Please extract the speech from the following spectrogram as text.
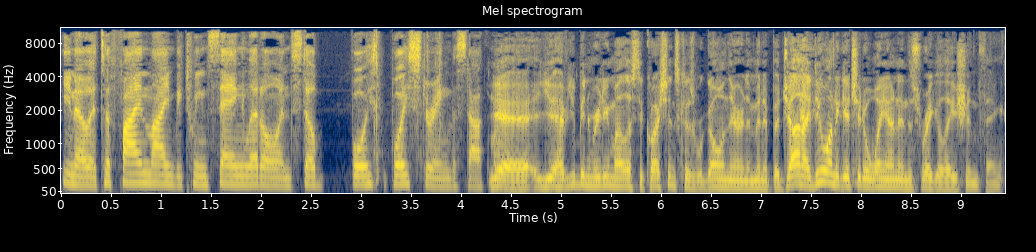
you know, it's a fine line between saying little and still boistering the stock market. Yeah, you, have you been reading my list of questions? Because we're going there in a minute. But John, I do want to get you to weigh in on this regulation thing.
